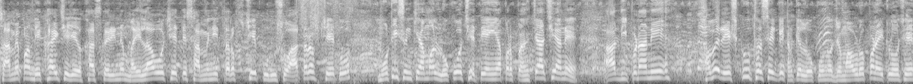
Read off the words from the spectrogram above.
સામે પણ દેખાય છે, જે ખાસ કરીને મહિલાઓ છે તે સામેની તરફ છે, પુરુષો આ તરફ છે. તો મોટી સંખ્યામાં લોકો છે તે અહીંયા પર પહોંચ્યા છે અને આ દીપડાને હવે રેસ્ક્યુ થશે કે કારણ કે લોકોનો જમાવડો પણ એટલો છે.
